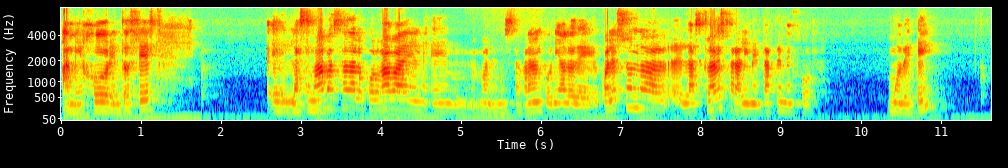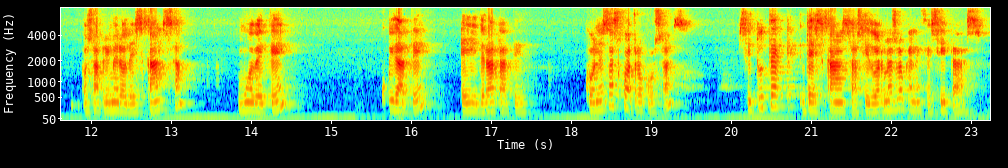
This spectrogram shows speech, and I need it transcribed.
a mejor. Entonces, eh, la semana pasada lo colgaba en, bueno, en Instagram, ponía lo de cuáles son las claves para alimentarte mejor. Muévete. O sea, primero descansa, muévete, cuídate e hidrátate. Con esas cuatro cosas, si tú te descansas y duermes lo que necesitas,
